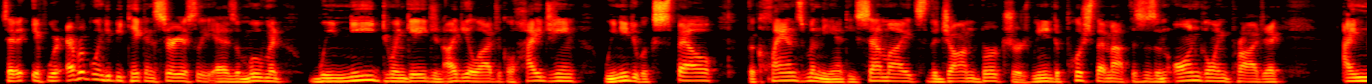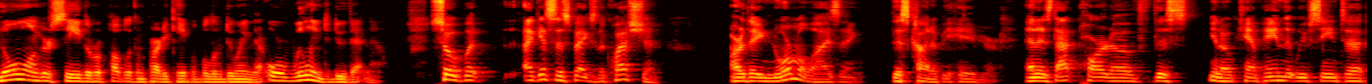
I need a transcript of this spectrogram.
said if we're ever going to be taken seriously as a movement, we need to engage in ideological hygiene. We need to expel the Klansmen, the anti-Semites, the John Birchers. We need to push them out. This is an ongoing project. I no longer see the Republican Party capable of doing that or willing to do that now. So, but I guess this begs the question are they normalizing this kind of behavior? And is that part of this, you know, campaign that we've seen to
